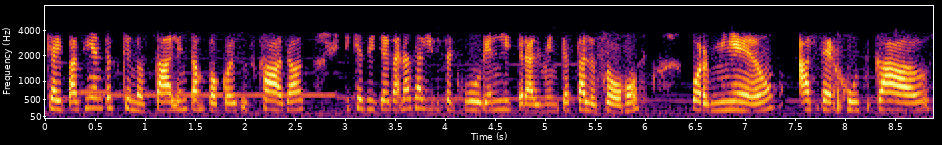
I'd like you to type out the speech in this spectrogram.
que hay pacientes que no salen tampoco de sus casas y que si llegan a salir se cubren literalmente hasta los ojos por miedo a ser juzgados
